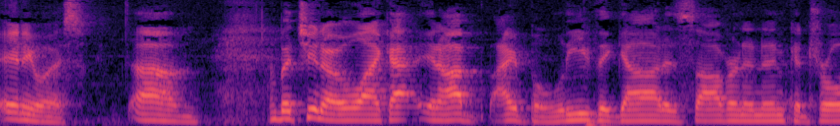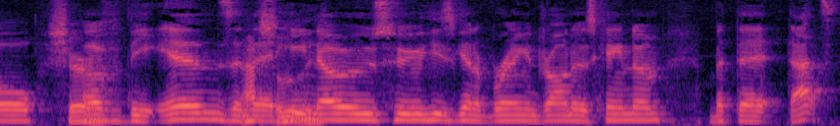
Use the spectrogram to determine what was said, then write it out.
Anyways, um, but you know, like I, you know, I, I believe that God is sovereign and in control Sure. of the ends, and Absolutely. that He knows who He's going to bring and draw into His kingdom. But that that's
